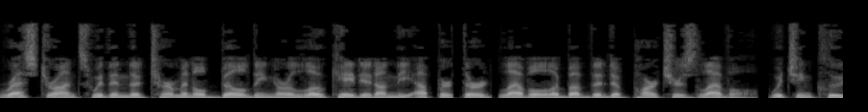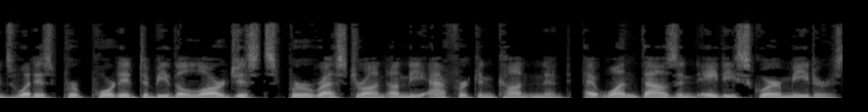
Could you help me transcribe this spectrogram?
Restaurants within the terminal building are located on the upper third level above the departures level, which includes what is purported to be the largest spur restaurant on the African continent, at 1,080 square metres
